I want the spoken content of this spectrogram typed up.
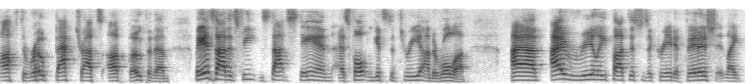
off the rope backdrops off both of them. Lands on his feet and stops Stan as Fulton gets the three on the roll up. Uh, I really thought this was a creative finish. It, like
